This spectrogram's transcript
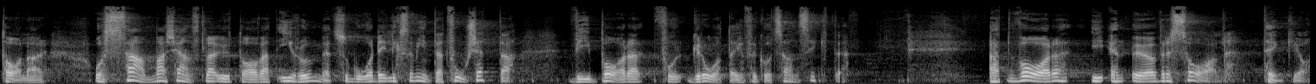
talar och samma känsla utav att i rummet så går det liksom inte att fortsätta vi bara får gråta inför Guds ansikte. Att vara i en övre sal, tänker jag.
